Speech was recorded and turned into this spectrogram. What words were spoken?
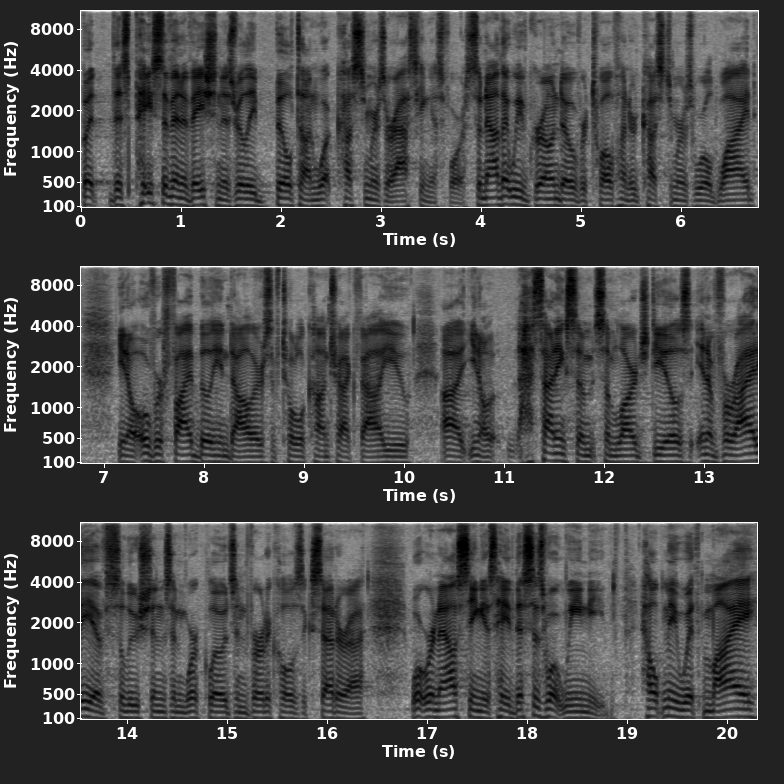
But this pace of innovation is really built on what customers are asking us for. So now that we've grown to over 1,200 customers worldwide, you know, over $5 billion of total contract value, uh, you know, signing some some, some large deals in a variety of solutions and workloads and verticals, et cetera. What we're now seeing is, hey, this is what we need. Help me with my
